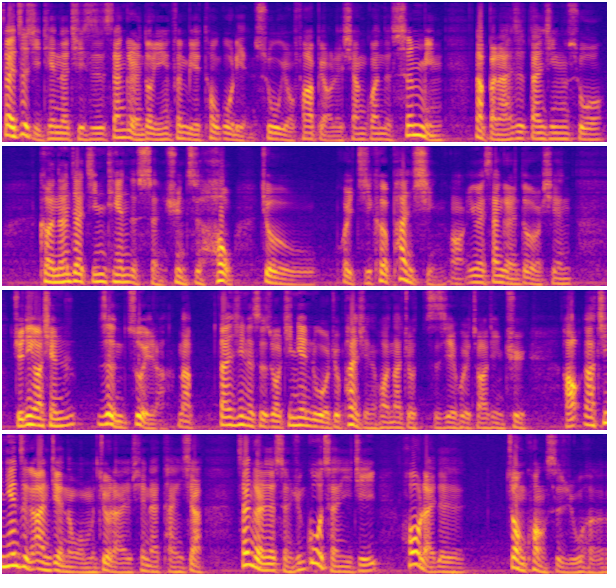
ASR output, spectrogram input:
在这几天呢，其实三个人都已经分别透过脸书有发表了相关的声明。那本来是担心说，可能在今天的审讯之后就会即刻判刑啊，因为三个人都有先决定要先认罪了。那担心的是说，今天如果就判刑的话，那就直接会抓进去。好，那今天这个案件呢，我们就来先来谈一下三个人的审讯过程以及后来的。状况是如何？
